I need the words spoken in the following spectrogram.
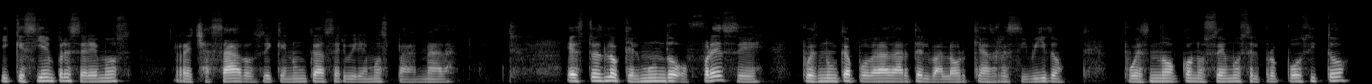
y que siempre seremos rechazados y que nunca serviremos para nada. Esto es lo que el mundo ofrece, pues nunca podrá darte el valor que has recibido, pues no conocemos el propósito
